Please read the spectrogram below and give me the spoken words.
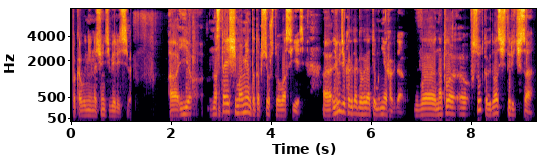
пока вы не начнете верить в себя. А, и настоящий момент – это все, что у вас есть. А, люди, когда говорят им некогда, в, на, э, в сутках 24 часа,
